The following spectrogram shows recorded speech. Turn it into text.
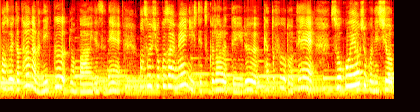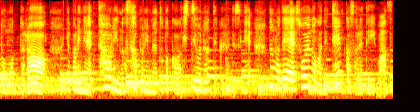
まあそういった単なる肉の場合ですね。まあそういう食材メインにして作られているキャットフードで総合栄養食にしようと思ったらやっぱりねタウリンのサプリメントとか必要になってくるんですね。なのでそういうのがね添加されています。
